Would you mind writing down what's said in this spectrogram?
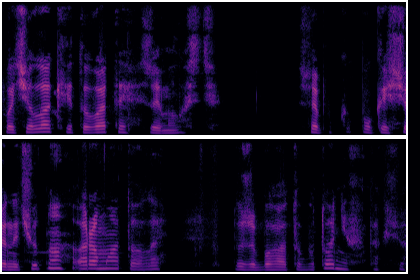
почала квітувати жимолость. Ще поки що не чутно аромату, але дуже багато бутонів, так що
